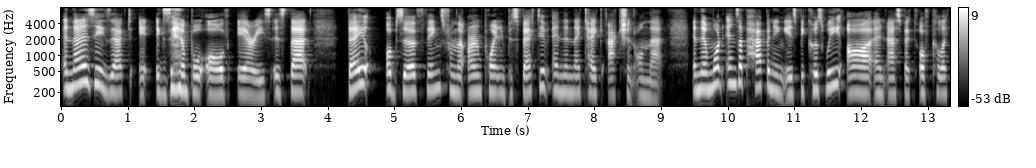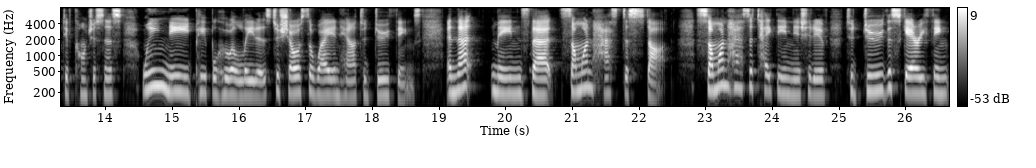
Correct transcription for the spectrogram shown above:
And that is the exact example of Aries is that they observe things from their own point and perspective and then they take action on that. And then what ends up happening is because we are an aspect of collective consciousness, we need people who are leaders to show us the way and how to do things. And that means that someone has to start. Someone has to take the initiative to do the scary thing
